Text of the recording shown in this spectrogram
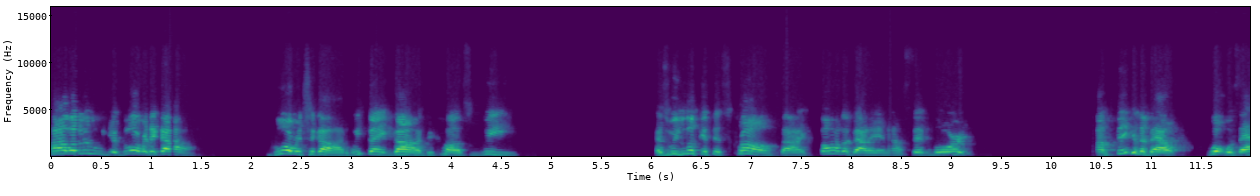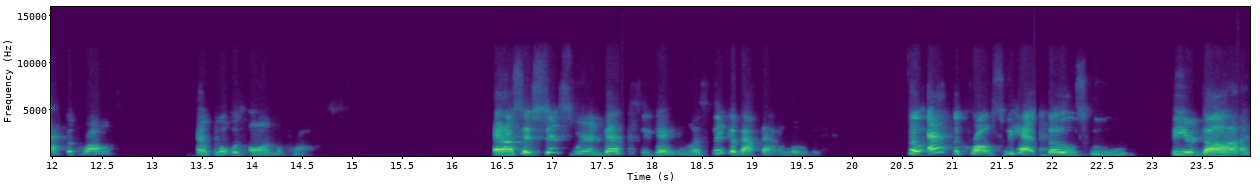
Hallelujah. Glory to God. Glory to God. We thank God because we, as we look at this cross, I thought about it and I said, Lord, I'm thinking about what was at the cross and what was on the cross. And I said, since we're investigating, let's think about that a little bit. So at the cross, we had those who feared God,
